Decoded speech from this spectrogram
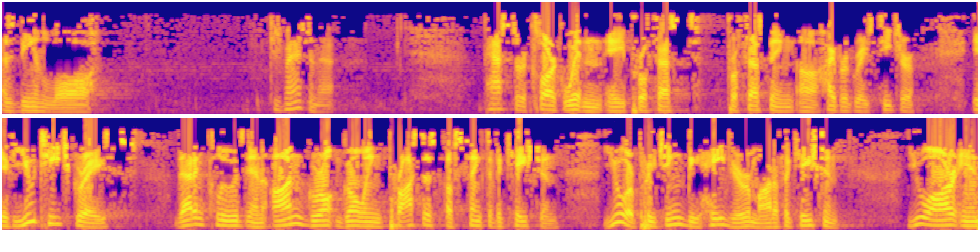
as being law. Can you imagine that? Pastor Clark Whitten, a professed, professing uh, hyper grace teacher, if you teach grace, that includes an ongoing process of sanctification. You are preaching behavior modification. You are in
